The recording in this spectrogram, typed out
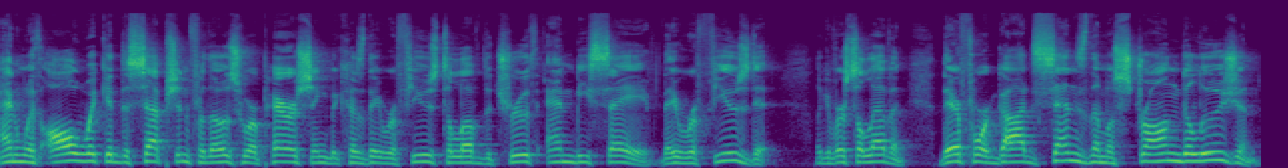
And with all wicked deception for those who are perishing because they refuse to love the truth and be saved. They refused it. Look at verse 11. Therefore, God sends them a strong delusion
